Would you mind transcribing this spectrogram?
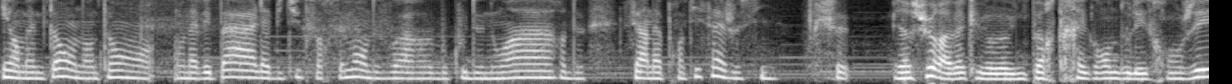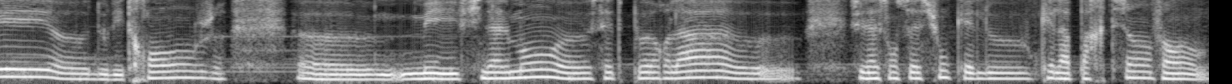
Et en même temps, on entend, on n'avait pas l'habitude forcément de voir beaucoup de noirs. De... C'est un apprentissage aussi. Bien sûr, avec euh, une peur très grande de l'étranger, euh, de l'étrange, euh, mais finalement, cette peur-là, j'ai la sensation qu'elle qu'elle appartient. Enfin,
